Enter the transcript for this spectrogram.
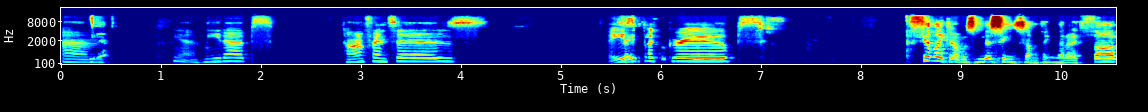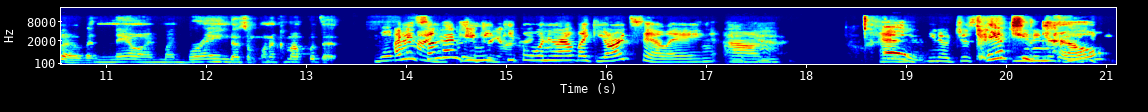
Um, Yeah. yeah, meetups conferences, Facebook Facebook groups. I feel like I was missing something that I thought of, and now I, my brain doesn't want to come up with it. Well, I mean, sometimes you meet people right when you're out like yard sailing. Oh, Um, yeah. and you know, just Can't you tell? community.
